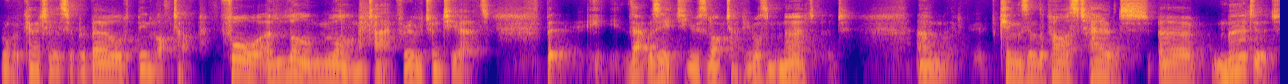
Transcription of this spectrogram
Robert Curthose, had rebelled, been locked up for a long, long time, for over 20 years. But that was it. He was locked up. He wasn't murdered. Um, kings in the past had uh, murdered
